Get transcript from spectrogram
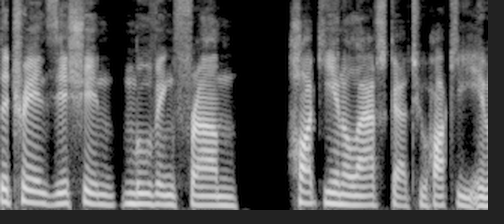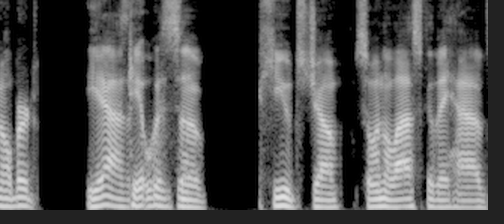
the transition moving from hockey in Alaska to hockey in Alberta? Yeah, it was a huge jump. So in Alaska, they have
